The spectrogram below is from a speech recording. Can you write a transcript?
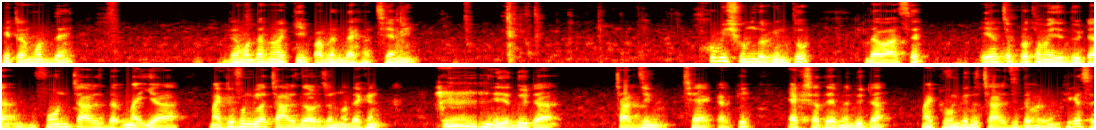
এটার মধ্যে এটার মধ্যে আপনারা কি পাবেন দেখাচ্ছি আমি। খুবই সুন্দর কিন্তু দেওয়া আছে। এই হচ্ছে প্রথমে যে দুইটা ফোন চার্জ ইয়া মাইক্রোফোনগুলো চার্জ দেওয়ার জন্য, দেখেন। এই যে দুইটা চার্জিং ছ্যাক আর কি, একসাথে আপনি দুইটা মাইক্রোফোন কিন্তু চার্জ দিতে পারবেন, ঠিক আছে?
